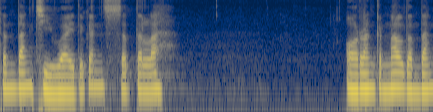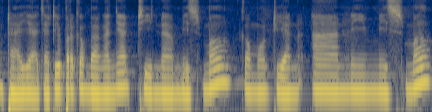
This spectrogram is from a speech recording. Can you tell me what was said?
tentang jiwa itu kan setelah orang kenal tentang daya. Jadi perkembangannya dinamisme, kemudian animisme,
